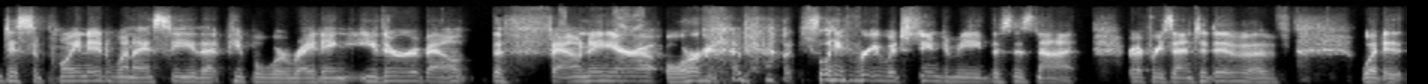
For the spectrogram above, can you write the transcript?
disappointed when I see that people were writing either about the founding era or about slavery, which seemed to me this is not representative of what it,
